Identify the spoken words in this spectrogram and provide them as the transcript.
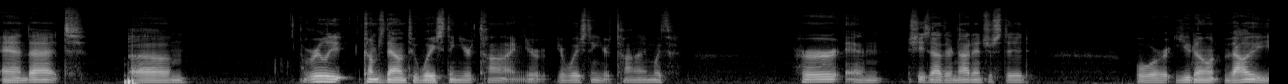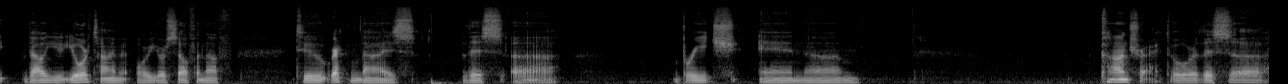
And that um, really comes down to wasting your time. You're you're wasting your time with her and she's either not interested or you don't value value your time or yourself enough to recognize this uh, breach in um, contract or this uh,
